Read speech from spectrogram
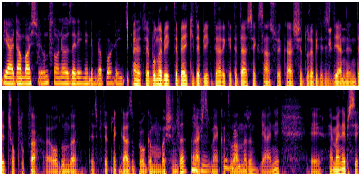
bir yerden başlayalım sonra özele inelim raporla ilgili. Evet ve bununla birlikte belki de birlikte hareket edersek sansüre karşı durabiliriz diyenlerin de çoklukla e, olduğunu da tespit etmek lazım programın başında. Araştırmaya katılanların yani e, hemen hepsi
